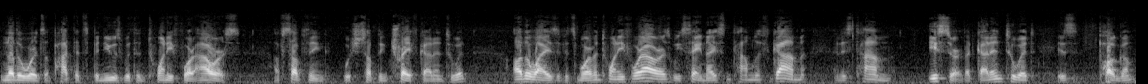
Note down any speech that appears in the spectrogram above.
In other words, a pot that's been used within 24 hours of something which something treif got into it. Otherwise, if it's more than 24 hours, we say nice and tam lifgam, and this tam Isser that got into it is pogum.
